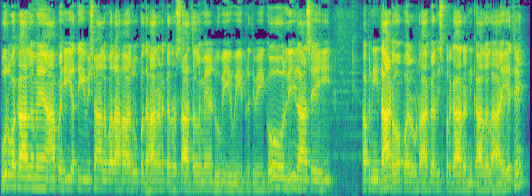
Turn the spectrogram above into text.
पूर्व काल में आप ही अति विशाल वराह रूप धारण कर सातल में डूबी हुई पृथ्वी को लीला से ही अपनी दाढ़ों पर उठाकर इस प्रकार निकाल लाए थे।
